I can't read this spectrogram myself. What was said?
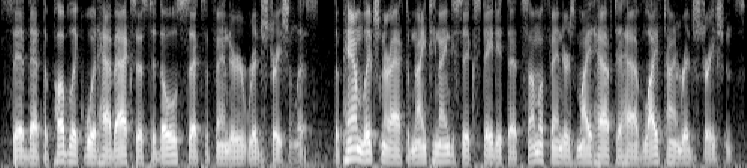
said that the public would have access to those sex offender registration lists. The Pam Lychner Act of 1996 stated that some offenders might have to have lifetime registrations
